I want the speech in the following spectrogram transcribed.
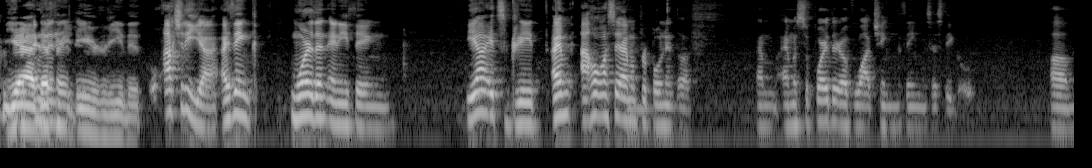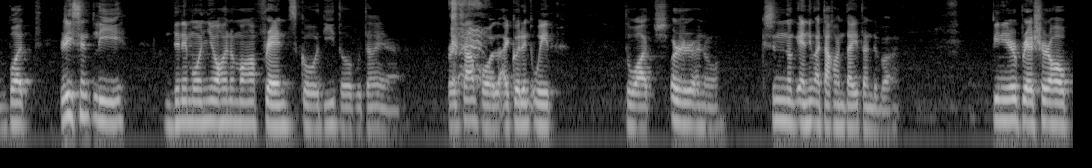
yeah, And then- definitely read it. Actually, yeah. I think more than anything, yeah, it's great. I'm ako kasi I'm a proponent of I'm I'm a supporter of watching things as they go. Um, but recently, dinemonyo ako ng mga friends ko dito, putang ina. For example, I couldn't wait to watch or ano, kasi nung nag-end yung Attack on Titan, di ba? Pinir pressure ako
